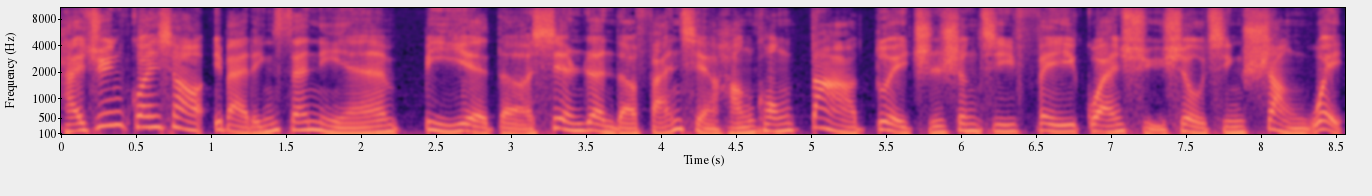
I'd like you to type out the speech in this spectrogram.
海军官校一百零三年毕业的现任的反潜航空大队直升机飞官许秀清上尉，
